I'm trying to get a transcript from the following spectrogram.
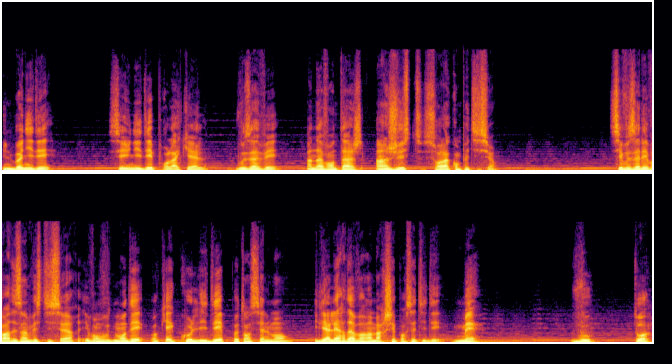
Une bonne idée, c'est une idée pour laquelle vous avez un avantage injuste sur la compétition. Si vous allez voir des investisseurs, ils vont vous demander, ok, cool, l'idée, potentiellement, il y a l'air d'avoir un marché pour cette idée. Mais, vous, toi,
